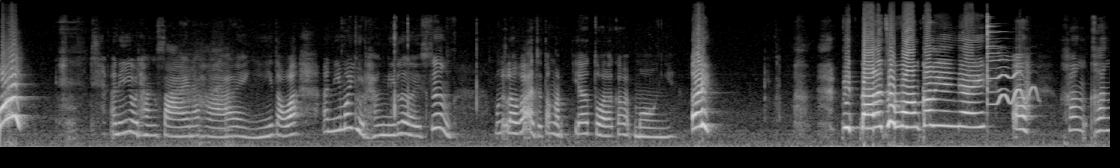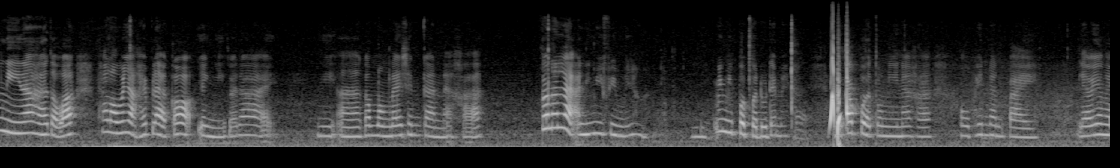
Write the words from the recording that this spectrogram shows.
ว้ายอันนี้อยู่ทางซ้ายนะคะอะไรอย่างนี้แต่ว่าอันนี้มาอยู่ทางนี้เลย ซึ่งเราก็อาจจะต้องแบบเอี้ยวตัวแล้วก็แบบมองอย่างนี้เอ้ยปิดตาแล้วจะมองกล้องยังไงเออ ข้างข้างนี้นะคะ แต่ว่าถ้าเราไม่อยากให้แปลกก็อย่างนี้ก็ได้ นี่อ่าก็มองได้เช่นกันนะคะ ก็นั่นแหละ อันนี้มีฟิล์มหรือยังไม่มีเปิดเปิดดูได้ไหมอันนี้ก็เปิดตรงนี้นะคะโอเพนดันไป แล้วยังไง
